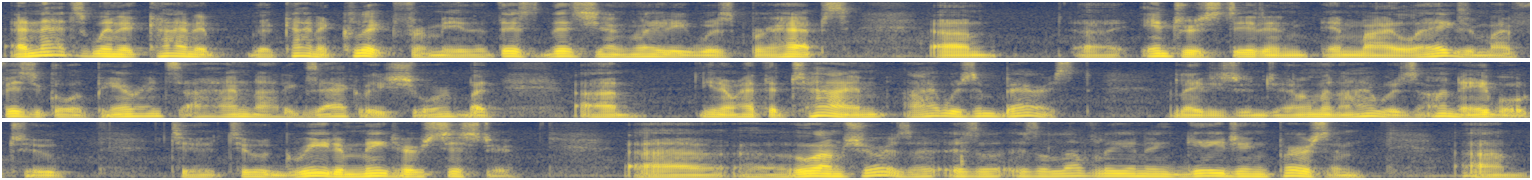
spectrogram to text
And that's when it kind of it kind of clicked for me that this, this young lady was perhaps um, uh, interested in, in my legs and my physical appearance. I'm not exactly sure, but um, you know, at the time, I was embarrassed, ladies and gentlemen. I was unable to to to agree to meet her sister. Uh, uh, who I'm sure is a, is a, is a lovely and engaging person. Um,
